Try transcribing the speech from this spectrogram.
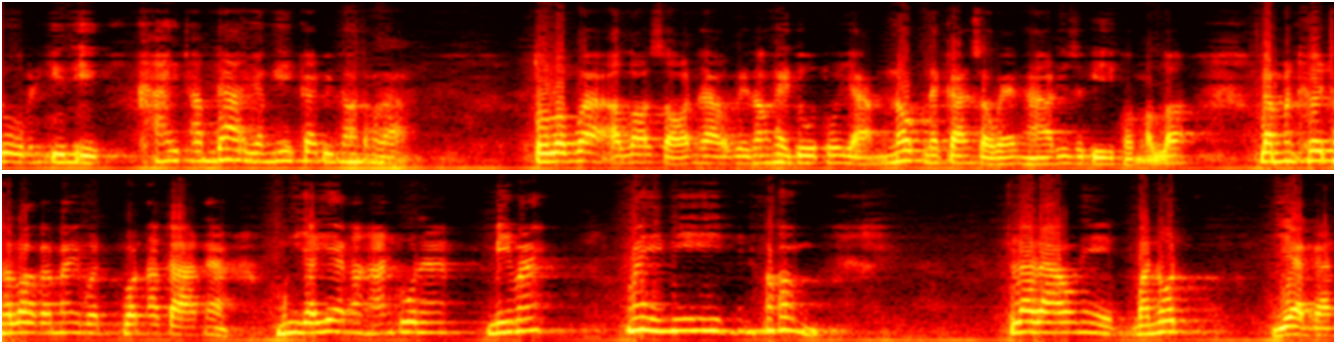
ลูกมันกินอีก ใครทำได้อย่างนี้ก็พี่น้องทั้งหลายตัวลงว่าอัลลอฮ์สอนเราพี่น้องให้ดูตัวอย่างนกในการแสวงหาริสกีของอัลลอฮ์แล้วมันเคยทะเลาะกันไหมบนบนอากาศเนี่ยมึงอย่าแย่งอาหารกูนะ มีไหมไม่มีน้องแล้วเรานี่ มนุษย์แยกกัน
